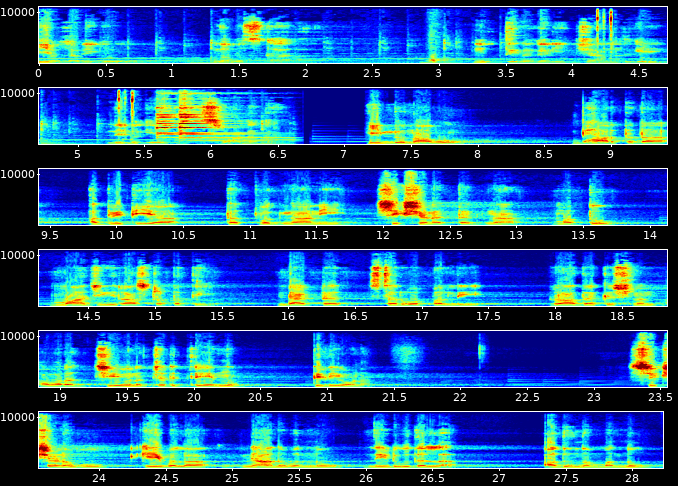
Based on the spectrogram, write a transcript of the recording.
ಎಲ್ಲರಿಗೂ ನಮಸ್ಕಾರ. ಮುತ್ತಿನ ಗಣಿ ಚಾನಲ್ಗೆ ನಿಮಗೆ ಸ್ವಾಗತ. ಇಂದು ನಾವು ಭಾರತದ ಅದ್ವಿತೀಯ ತತ್ವಜ್ಞಾನಿ, ಶಿಕ್ಷಣ ತಜ್ಞ ಮತ್ತು ಮಾಜಿ ರಾಷ್ಟ್ರಪತಿ ಡಾಕ್ಟರ್ ಸರ್ವಪಲ್ಲಿ ರಾಧಾಕೃಷ್ಣನ್ ಅವರ ಜೀವನ ಚರಿತ್ರೆಯನ್ನು ತಿಳಿಯೋಣ. ಶಿಕ್ಷಣವು ಕೇವಲ ಜ್ಞಾನವನ್ನು ನೀಡುವುದಲ್ಲ, ಅದು ನಮ್ಮನ್ನು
